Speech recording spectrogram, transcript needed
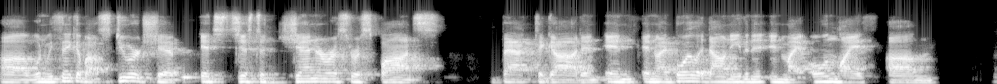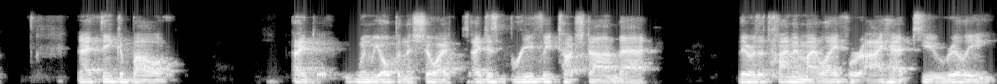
Uh, when we think about stewardship, it's just a generous response back to God. And and and I boil it down even in, my own life. Um, and I think about I when we opened the show, I I just briefly touched on that. There was a time in my life where I had to really,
